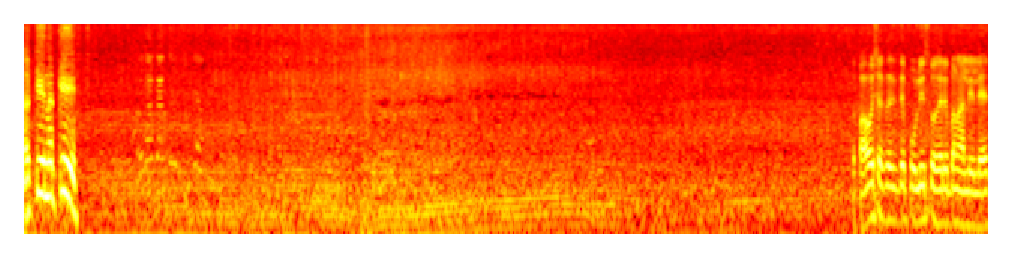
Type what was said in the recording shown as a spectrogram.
नक्की नक्की. तर पाहू शकता तिथे पोलीस वगैरे पण आलेले आहेत.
